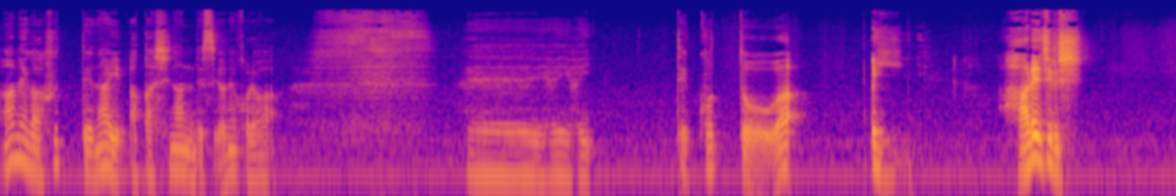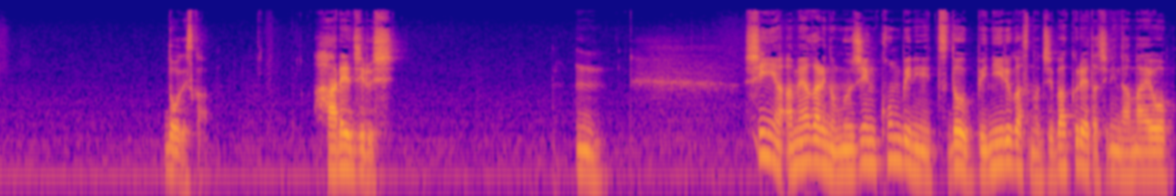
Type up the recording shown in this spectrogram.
雨が降ってない証なんですよねこれは。えー、はいはいってことははい。晴れ印。どうですか？晴れ印。うん。深夜雨上がりの無人コンビニに集うビニールガスの自爆霊たちに名前を。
